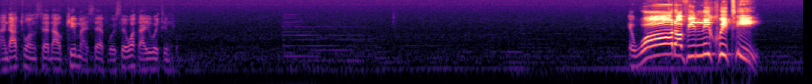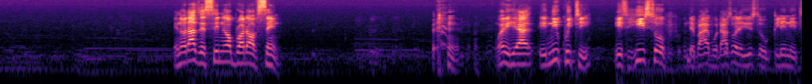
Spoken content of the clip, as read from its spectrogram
And that one said, I'll kill myself. We say, What are you waiting for? A word of iniquity. You know, that's the senior brother of sin. when you hear iniquity, it's hyssop in the Bible. That's what they used to clean it.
